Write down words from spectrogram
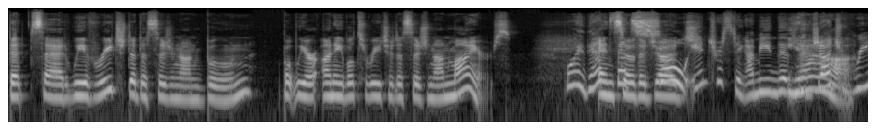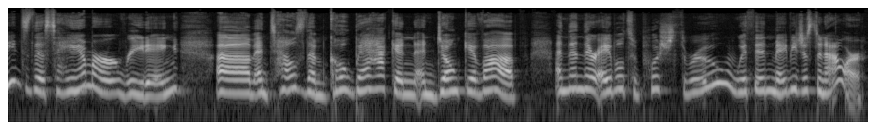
that said, "We have reached a decision on Boone, but we are unable to reach a decision on Myers." Boy, that, And so that's the so interesting. I mean, the, the judge reads this hammer reading um, and tells them, go back and, and don't give up. And then they're able to push through within maybe just an hour.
